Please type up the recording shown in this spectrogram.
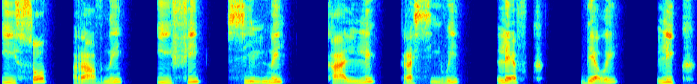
исо, равный, ифи, сильный, калли, красивый, левк, белый, лик,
